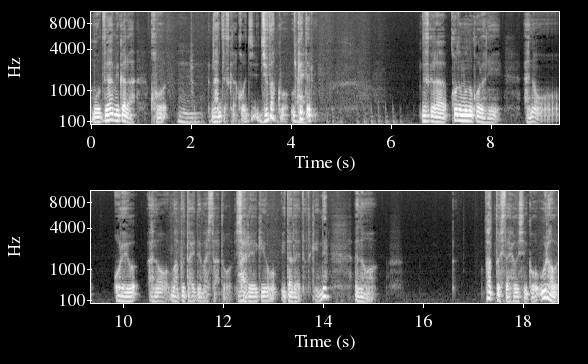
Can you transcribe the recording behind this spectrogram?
もう世阿弥からこううん。何ですかこうじ呪縛を受けてる、ですから子供の頃にあのお礼をあの、まあ、舞台出ましたと謝礼金をいただいた時にね、あのパッとした表紙にこう裏を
